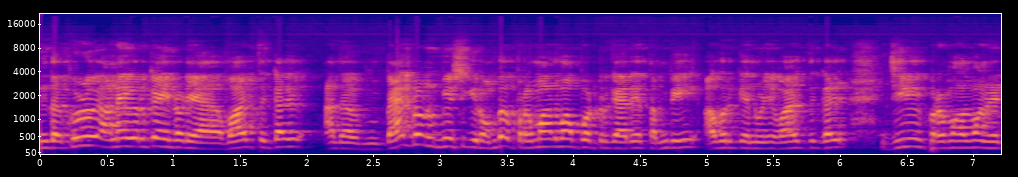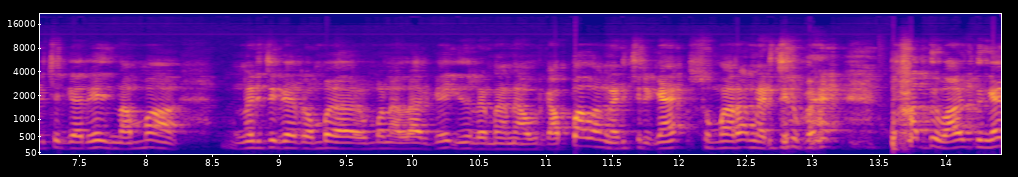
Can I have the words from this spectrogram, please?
இந்த குழு அனைவருக்கும் என்னுடைய வாழ்த்துக்கள். அந்த பேக்ரவுண்ட் மியூசிக் ரொம்ப பிரமாதமாக போட்டிருக்காரு தம்பி. அவருக்கு என்னுடைய வாழ்த்துக்கள். ஜிவி பிரமாதமாக நடிச்சிருக்காரு. இந்த அம்மா நடிச்சிருக்காரு. ரொம்ப ரொம்ப நல்லா இருக்கு. இதில் நான் அவருக்கு அப்பாவாக நடிச்சிருக்கேன். சுமாராக நடிச்சிருப்பேன். பார்த்து வாழ்த்துங்க.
